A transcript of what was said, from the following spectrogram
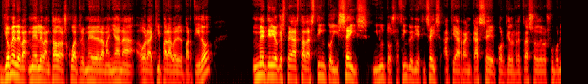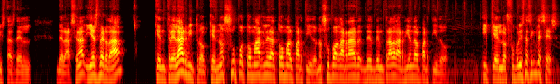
yo me, he levantado a las cuatro y media de la mañana, ahora aquí, para ver el partido. Me he tenido que esperar hasta las 5 y 6 minutos o 5 y 16 a que arrancase porque el retraso de los futbolistas del, Arsenal. Y es verdad que entre el árbitro que no supo tomarle la toma al partido, no supo agarrar de, de entrada la rienda al partido, y que los futbolistas ingleses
